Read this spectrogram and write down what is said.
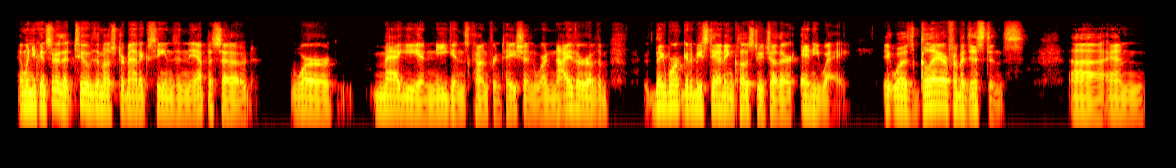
And when you consider that two of the most dramatic scenes in the episode were Maggie and Negan's confrontation, where neither of them they weren't going to be standing close to each other anyway. It was glare from a distance, uh, and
